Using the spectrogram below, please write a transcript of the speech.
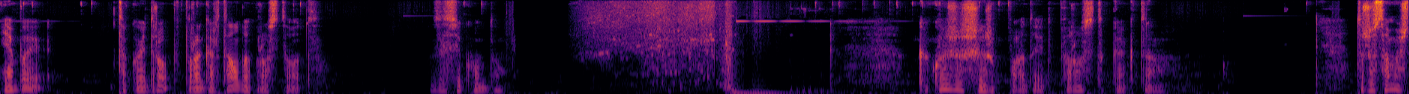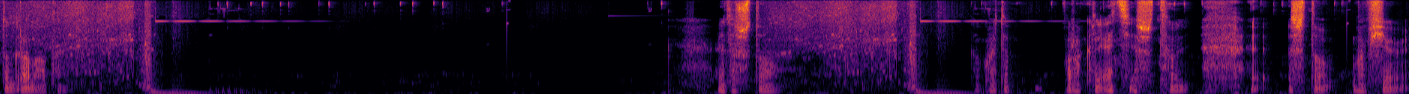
Я бы такой дроп прогортал бы просто вот за секунду. Какой же шир падает? Просто как-то... То же самое, что гранаты. Это что? Какое-то проклятие, что ли? Что вообще...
